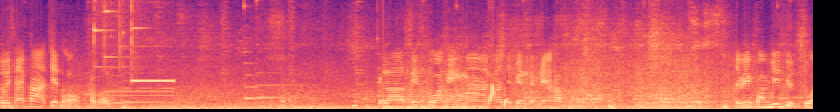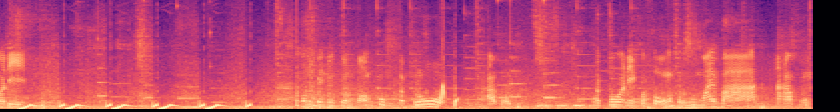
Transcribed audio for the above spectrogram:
โดยใช้ผ้าเช็ดออกครับผมเวลาเซ็ตตัวแห้งมาก็จะเป็นแบบนี้ครับ จะมีความยืดหยุ่นตัวดีก็จะเป็นในส่วนของกลุ่มตะกรูครับผมตะกรูเนี่ยประสงตะกรูไม้ฝานะครับผม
